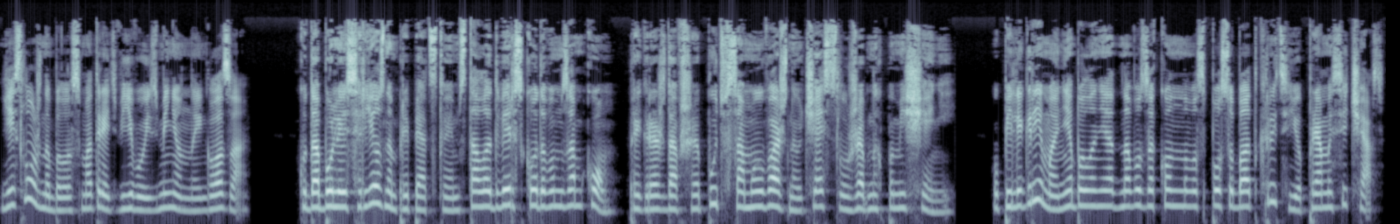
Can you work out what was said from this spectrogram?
ей сложно было смотреть в его измененные глаза. Куда более серьезным препятствием стала дверь с кодовым замком, преграждавшая путь в самую важную часть служебных помещений. У Пилигрима не было ни одного законного способа открыть ее прямо сейчас,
